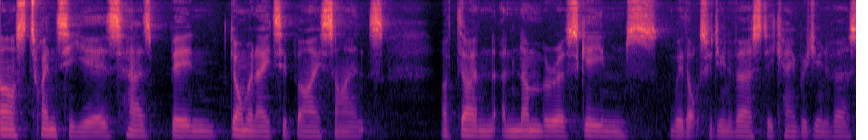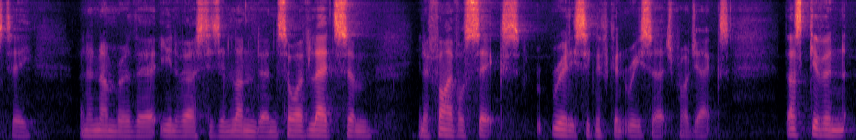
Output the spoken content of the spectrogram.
last 20 years has been dominated by science. I've done a number of schemes with Oxford University, Cambridge University, and a number of the universities in London. So I've led some, you know, five or six really significant research projects. That's given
